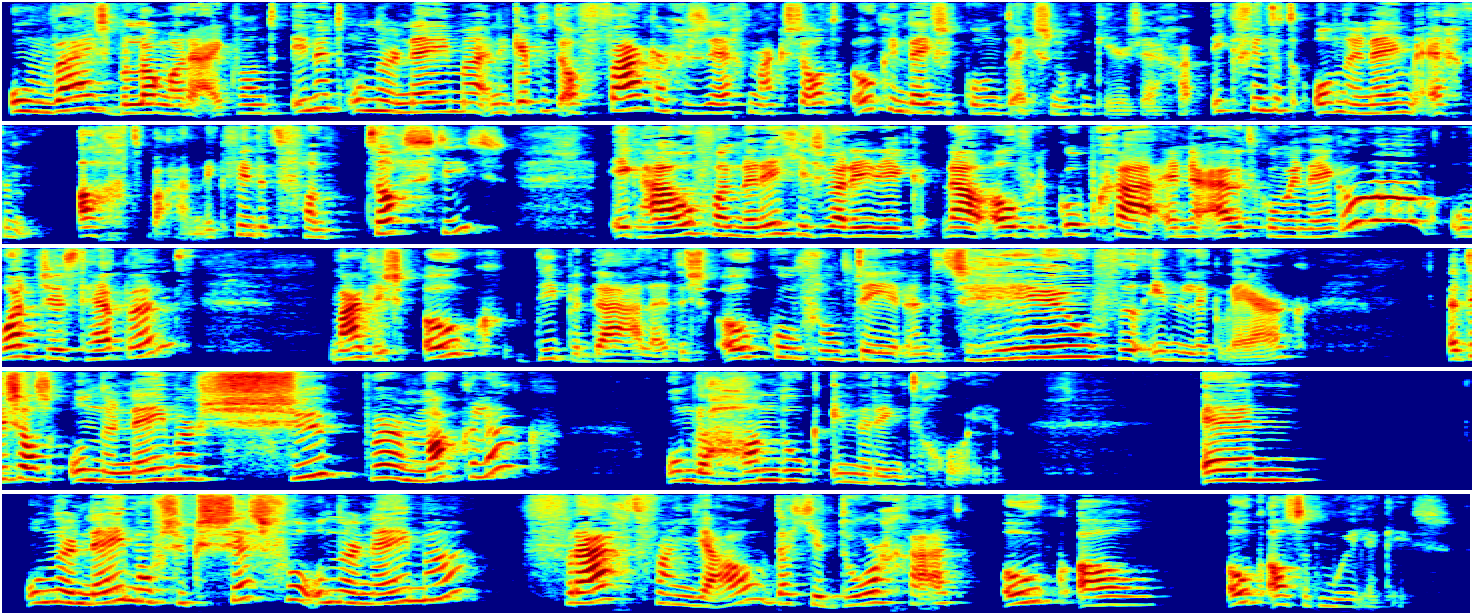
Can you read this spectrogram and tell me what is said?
onwijs belangrijk, want in het ondernemen, en ik heb dit al vaker gezegd, maar ik zal het ook in deze context nog een keer zeggen. Ik vind het ondernemen echt een achtbaan. Ik vind het fantastisch. Ik hou van de ritjes waarin ik nou over de kop ga en eruit kom en denk, oh, what just happened? Maar het is ook diepe dalen. Het is ook confronterend. Het is heel veel innerlijk werk. Het is als ondernemer super makkelijk om de handdoek in de ring te gooien. En ondernemen of succesvol ondernemen vraagt van jou dat je doorgaat, ook, al, ook als het moeilijk is.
